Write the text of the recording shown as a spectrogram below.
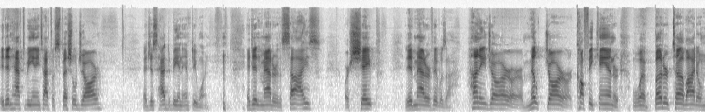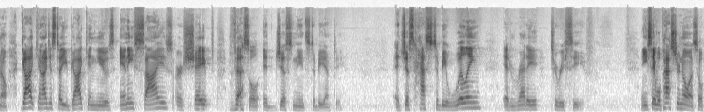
it didn't have to be any type of special jar, it just had to be an empty one. it didn't matter the size or shape, it didn't matter if it was a honey jar or a milk jar or a coffee can or a butter tub, I don't know. God, can I just tell you, God can use any size or shaped vessel, it just needs to be empty. It just has to be willing and ready to receive. And you say, well, Pastor Noah, so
